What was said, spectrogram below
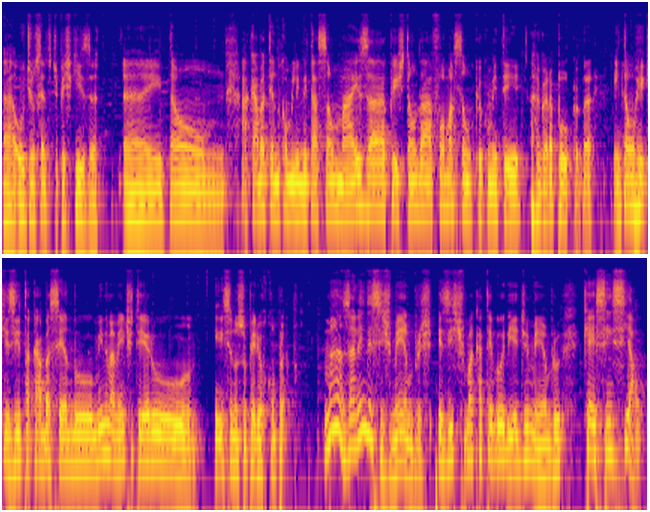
Uh, ou de um centro de pesquisa. Uh, então, acaba tendo como limitação mais a questão da formação que eu comentei agora há pouco, né? Então, o requisito acaba sendo minimamente ter o ensino superior completo. Mas, além desses membros, existe uma categoria de membro que é essencial,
